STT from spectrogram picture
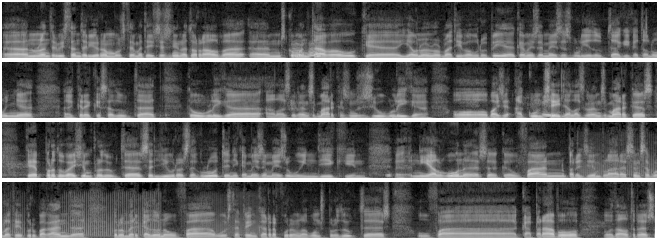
uh, en una entrevista anterior amb vostè mateixa, senyora Torralba, ens comentàveu uh -huh. que hi ha una normativa europea que, a més a més, es volia adoptar aquí a Catalunya. Uh, crec que s'ha adoptat que obliga a les grans marques, no sé si obliga o vaja, aconsella sí. a les grans marques que produeixin productes lliures de gluten i que, a més a més, ho indiquin. Uh, N'hi ha algunes uh, que ho fan, per exemple, ara sense voler fer propaganda, però Mercadona ho fa, ho està fent Carrefour en alguns productes, ho fa Capravo o d'altres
